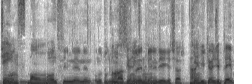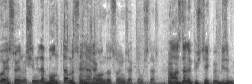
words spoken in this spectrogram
James Bond. Bond filmlerinin unutulmaz, Unutulmaz yönetmeni. yönetmeni. diye geçer. Ha, Kim? ilk önce Playboy'a soyunmuş şimdi de Bond'da mı Ha, soyunacak? Bond'a soyunacak demişler. Ağızdan öpüşecek mi? Bizim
